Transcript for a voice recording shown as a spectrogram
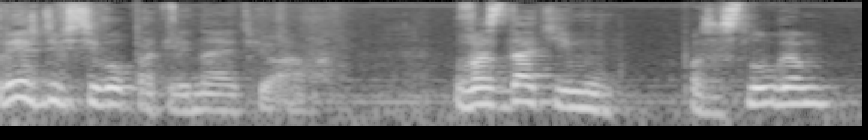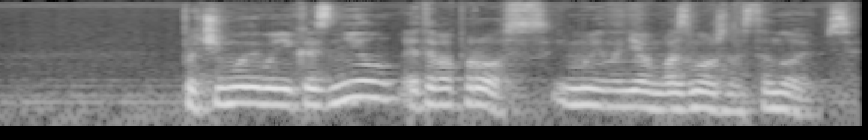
прежде всего проклинает Иоава воздать ему по заслугам. Почему он его не казнил, это вопрос, и мы на нем, возможно, остановимся.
